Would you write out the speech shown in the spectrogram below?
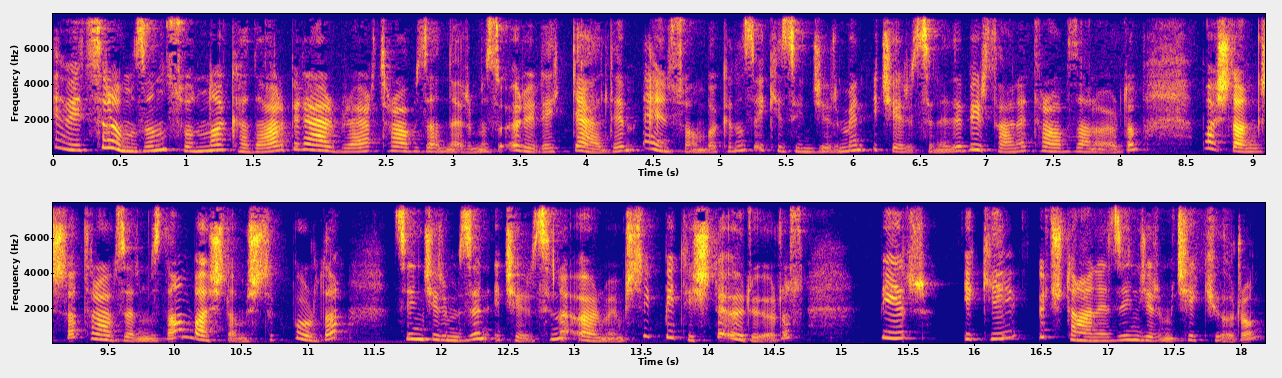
Evet sıramızın sonuna kadar birer birer trabzanlarımızı örerek geldim. En son bakınız iki zincirimin içerisine de bir tane trabzan ördüm. Başlangıçta trabzanımızdan başlamıştık. Burada zincirimizin içerisine örmemiştik. Bitişte örüyoruz. 1, 2, 3 tane zincirimi çekiyorum.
